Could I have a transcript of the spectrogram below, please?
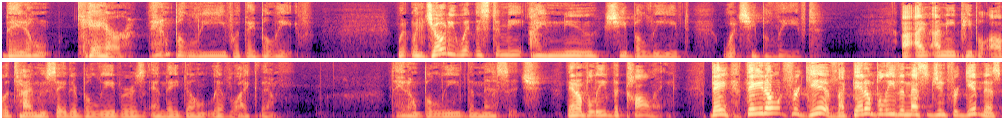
they don't care. They don't believe what they believe. When, when Jody witnessed to me, I knew she believed what she believed. I, I meet people all the time who say they're believers and they don't live like them. They don't believe the message. They don't believe the calling. They, they don't forgive. Like they don't believe the message in forgiveness.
